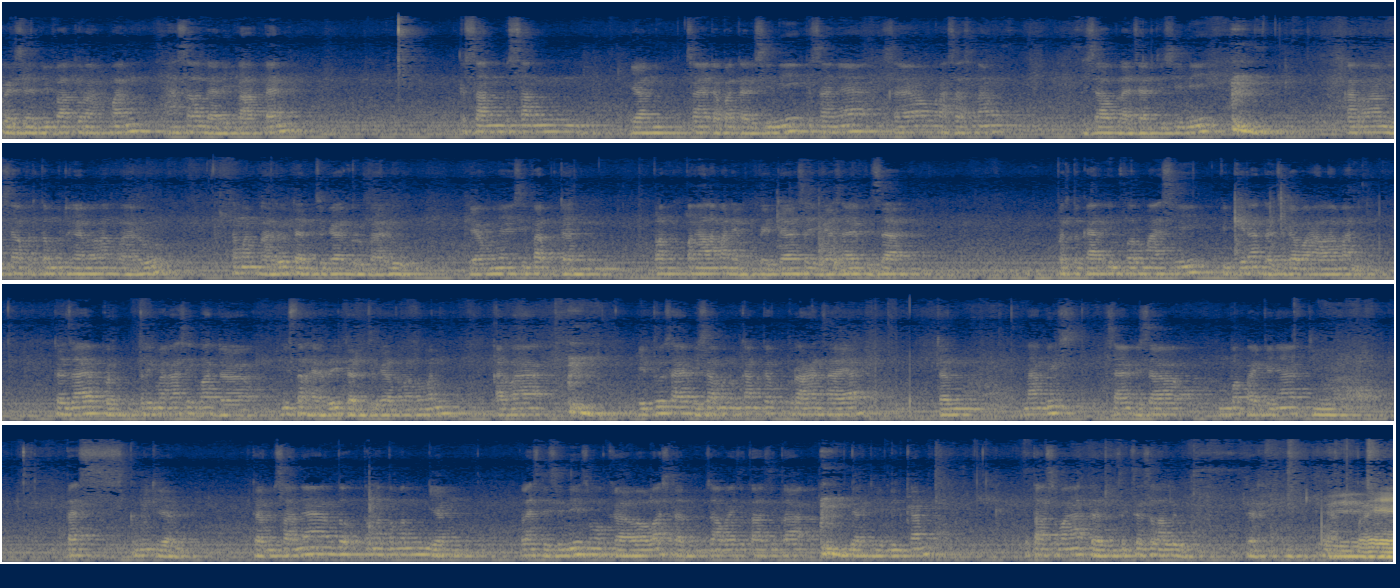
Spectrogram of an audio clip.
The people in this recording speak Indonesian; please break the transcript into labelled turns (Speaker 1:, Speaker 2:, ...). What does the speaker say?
Speaker 1: gue Zeni Fatur Rahman asal dari Klaten. Kesan-pesan yang saya dapat dari sini, kesannya saya merasa senang bisa belajar di sini karena bisa bertemu dengan orang baru, teman baru dan juga guru baru yang punya sifat dan pengalaman yang berbeda sehingga saya bisa bertukar informasi, pikiran dan juga pengalaman. Dan saya berterima kasih kepada Mr. Harry dan juga teman-teman karena itu saya bisa menemukan kekurangan saya dan nanti saya bisa memperbaikinya di tes kemudian. Dan misalnya untuk teman-teman yang les di sini semoga lolos dan mencapai cita-cita yang diinginkan. Tetap semangat dan sukses selalu.
Speaker 2: Baik.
